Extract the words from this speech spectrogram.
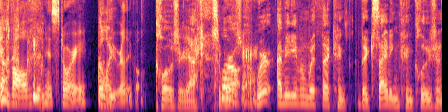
involved in his story I would be really cool. Closure, yeah. 'cause We're, all- Closure. we're, I mean, even with the con- the exciting conclusion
